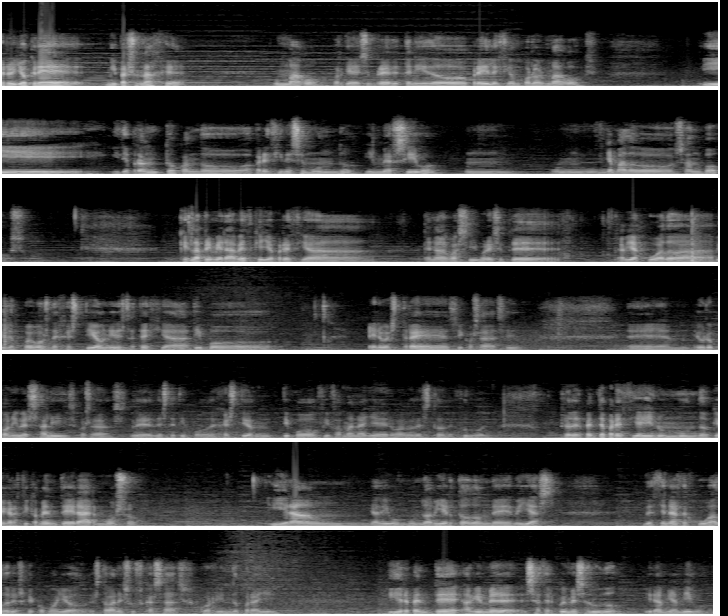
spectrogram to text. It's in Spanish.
Pero yo creé mi personaje un mago, porque siempre he tenido predilección por los magos. Y, de pronto, cuando aparecí en ese mundo inmersivo, un, llamado Sandbox, que es la primera vez que yo aparecía en algo así, porque siempre había jugado a videojuegos de gestión y de estrategia, tipo Héroes 3 y cosas así. Europa Universalis, cosas de, este tipo, de gestión tipo FIFA Manager o algo de esto, de fútbol. Pero de repente aparecía ahí en un mundo que gráficamente era hermoso. Y era un, ya digo, un mundo abierto donde veías decenas de jugadores que como yo estaban en sus casas corriendo por allí. Y de repente alguien se acercó y me saludó. Era mi amigo,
